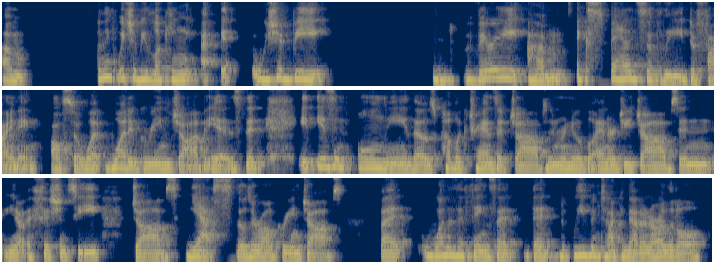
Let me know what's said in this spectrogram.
Um, I think we should be looking at, we should be very um, expansively defining also what what a green job is that it isn't only those public transit jobs and renewable energy jobs and you know efficiency jobs. Yes those are all green jobs. But one of the things that that we've been talking about in our little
